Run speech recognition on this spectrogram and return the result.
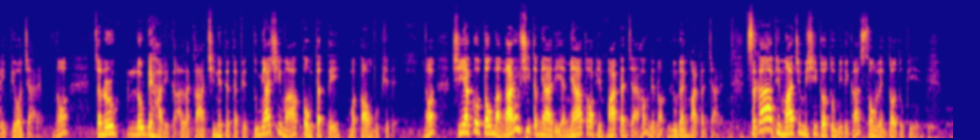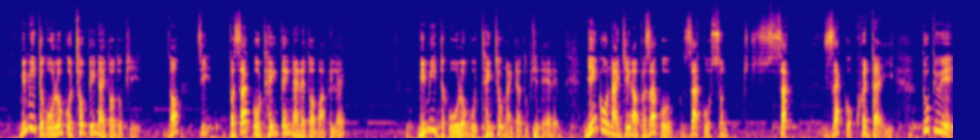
တွေပြောကြတယ်เนาะ ကျွန်တော်တို့လုပ်တဲ့ဟာတွေကအလကားချင်းနဲ့တက်တက်ဖြစ်သူများရှိမှပုံတက်သေးမကောင်းဘူးဖြစ်တယ်နော်ရှီယာကုတ်သုံးမှာငါတို့ရှိသမျှဒီအများသောအဖြစ်မှားတတ်ကြဟုတ်တယ်နော်လူတိုင်းမှားတတ်ကြတယ်စကားအဖြစ်မှားခြင်းမရှိတော့သူမိတွေကစုံလင်တော့သူဖြစ်မိမိတကိုယ်လုံးကိုချုပ်တေးနိုင်တော့သူဖြစ်နော်ကြည်ပါဇက်ကိုထိမ့်သိမ့်နိုင်တဲ့သူကဘာဖြစ်လဲမိမိတကိုယ်လုံးကိုထိမ့်ချုပ်နိုင်တဲ့သူဖြစ်တယ်တဲ့မြင်းကိုနိုင်ခြင်းကပါဇက်ကိုဇက်ကိုဆွန်ဇက်ဇက်ကိုခွင့်တက်ဤသူပြု၍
